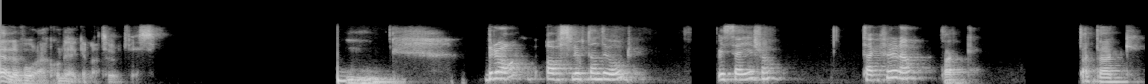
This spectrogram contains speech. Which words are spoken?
Eller våra kollegor naturligtvis. Mm. Bra avslutande ord. Vi säger så. Tack för idag. Tack. Tack, tack.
